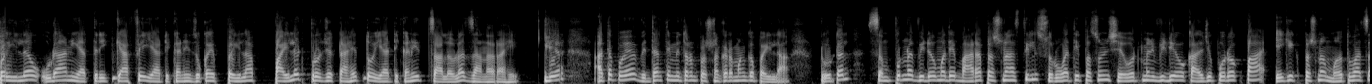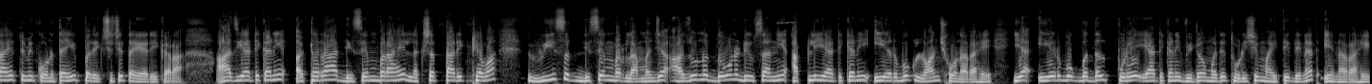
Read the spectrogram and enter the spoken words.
पहिलं उडान यात्री कॅफे या ठिकाणी जो काही पहिला पायलट प्रोजेक्ट आहे तो या ठिकाणी चालवला जाणार आहे. क्लिअर आता पाहूया विद्यार्थी मित्रांनो प्रश्न क्रमांक पहिला. टोटल संपूर्ण व्हिडिओमध्ये बारा प्रश्न असतील. सुरुवातीपासून शेवटपर्यंत व्हिडिओ काळजीपूर्वक पहा. एक एक प्रश्न महत्त्वाचा आहे. तुम्ही कोणत्याही परीक्षेची तयारी करा. आज या ठिकाणी अठरा डिसेंबर आहे. लक्षात तारीख ठेवा. वीस डिसेंबरला म्हणजे अजून दोन दिवसांनी आपली या ठिकाणी इयरबुक लॉन्च होणार आहे. या इयरबुकबद्दल पुढे या ठिकाणी व्हिडिओमध्ये थोडीशी माहिती देण्यात येणार आहे.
